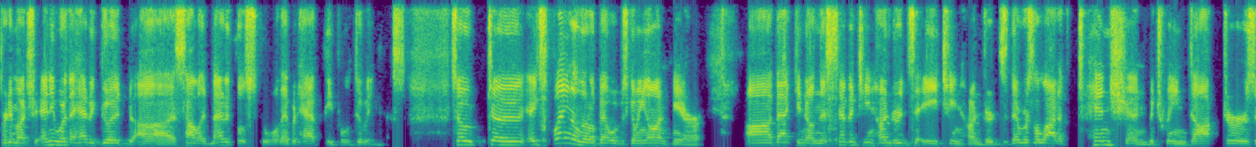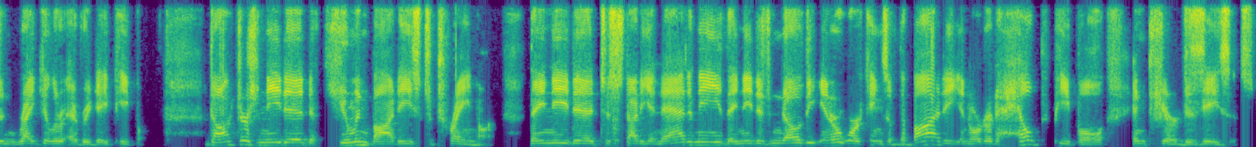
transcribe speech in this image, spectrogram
pretty much anywhere they had a good, uh, solid medical school, they would have people doing this. So to explain a little bit what was going on here, uh, back you know in the 1700s to 1800s, there was a lot of tension between doctors and regular everyday people. Doctors needed human bodies to train on. They needed to study anatomy. They needed to know the inner workings of the body in order to help people and cure diseases.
